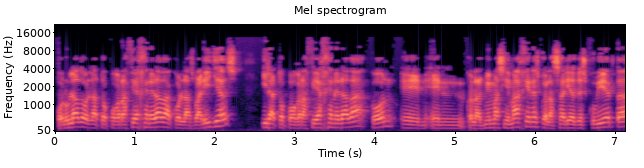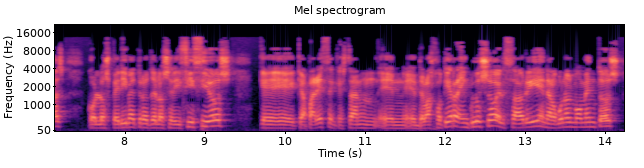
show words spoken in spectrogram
Por un lado, la topografía generada con las varillas y la topografía generada con, con las mismas imágenes, con las áreas descubiertas, con los perímetros de los edificios que, aparecen, que están en, debajo tierra. Incluso el Zauri en algunos momentos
